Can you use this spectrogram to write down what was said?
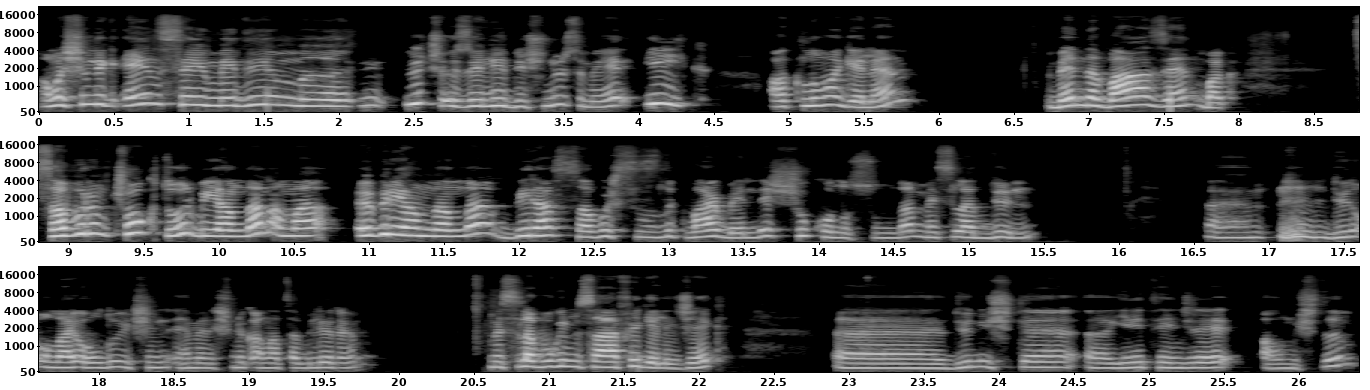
Ama şimdi en sevmediğim üç özelliği düşünürsem eğer ilk aklıma gelen ben de bazen bak sabırım çoktur bir yandan ama öbür yandan da biraz sabırsızlık var bende şu konusunda. Mesela dün dün olay olduğu için hemen şimdi anlatabilirim. Mesela bugün misafir gelecek. Dün işte yeni tencere almıştım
